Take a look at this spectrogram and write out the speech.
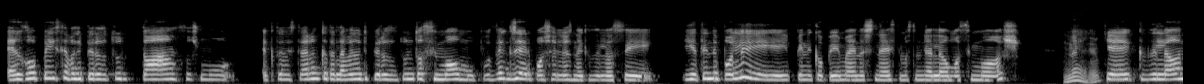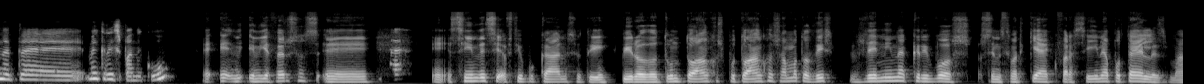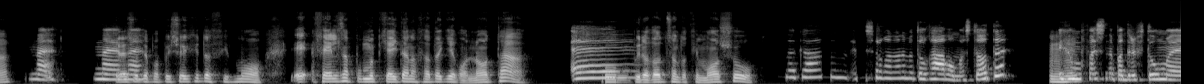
Εγώ πίστευα ότι πυροδοτούν το άγχος μου. Εκ των υστέρων καταλαβαίνω ότι πυροδοτούν το θυμό μου που δεν ξέρει πώς αλλιώς να εκδηλωθεί. Γιατί είναι πολύ ποινικοποιημένο συνέστημα στο μυαλό μου ο θυμός. Ναι. Και εκδηλώνεται με κρίση πανικού. Ε, ε, ενδιαφέρουσας ε, ε, σύνδεση αυτή που κάνεις ότι πυροδοτούν το άγχος που το άγχος άμα το δεις δεν είναι ακριβώς συναισθηματική έκφραση, είναι αποτέλεσμα. Ναι, ναι, και ναι. ότι από πίσω έχει το θυμό. Ε, θέλεις να πούμε ποια ήταν αυτά τα γεγονότα Ε, που πυροδότησαν το θυμό σου; να κάνουν, εμείς οργανώναμε το γάμο μας τότε. Είχαμε αποφασίσει να παντρευτούμε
